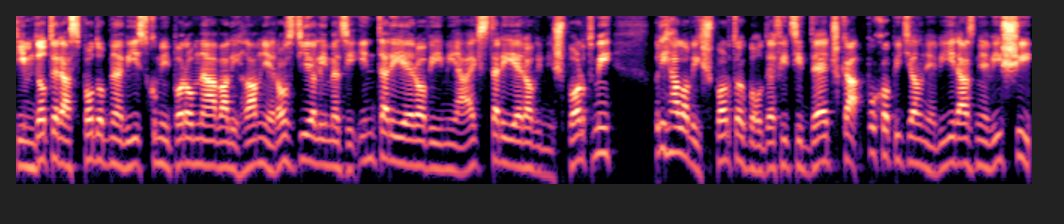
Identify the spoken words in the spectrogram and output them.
Kým doteraz podobné výskumy porovnávali hlavne rozdiely medzi interiérovými a exteriérovými športmi, pri halových športoch bol deficit D pochopiteľne výrazne vyšší.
